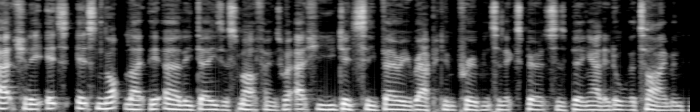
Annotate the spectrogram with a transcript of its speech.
actually it's it's not like the early days of smartphones where actually you did see very rapid improvements and experiences being added all the time. And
